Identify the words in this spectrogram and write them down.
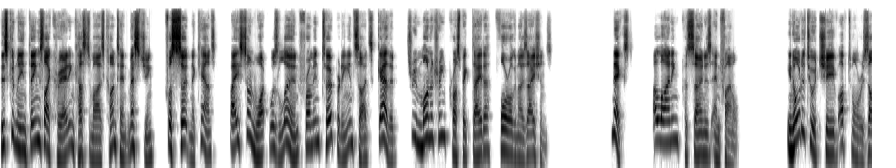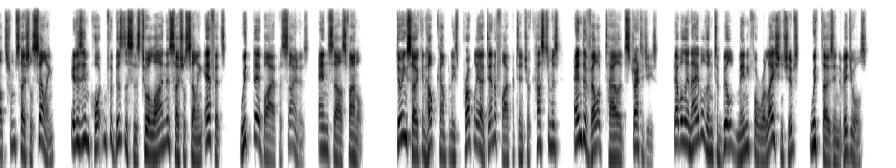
This could mean things like creating customized content messaging for certain accounts based on what was learned from interpreting insights gathered through monitoring prospect data for organizations. Next, aligning personas and funnel. In order to achieve optimal results from social selling, it is important for businesses to align their social selling efforts with their buyer personas and sales funnel. Doing so can help companies properly identify potential customers and develop tailored strategies that will enable them to build meaningful relationships with those individuals.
